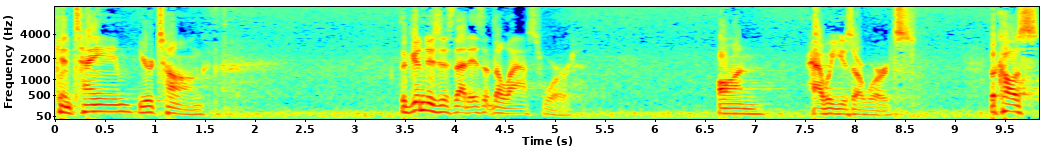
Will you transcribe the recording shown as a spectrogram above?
can tame your tongue. The good news is that isn't the last word on how we use our words. Because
